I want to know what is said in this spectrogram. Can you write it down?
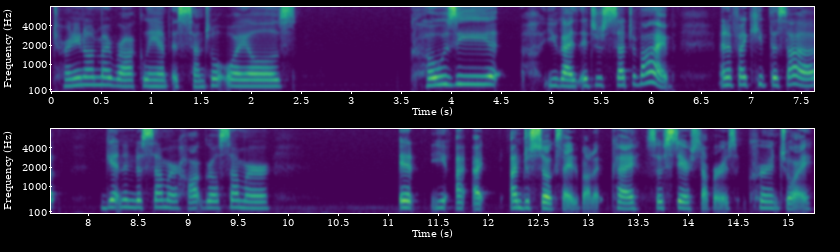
turning on my rock lamp, essential oils, cozy. You guys, it's just such a vibe. And if I keep this up, getting into summer, hot girl summer, it I, I I'm just so excited about it. Okay, so stair steppers, current joy.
